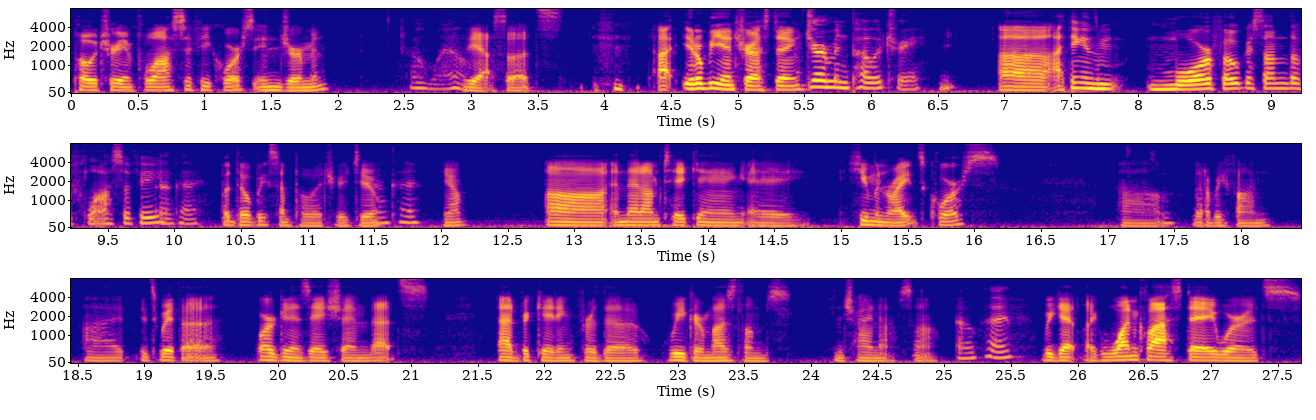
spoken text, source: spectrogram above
poetry and philosophy course in German. oh wow. Yeah. So that's uh, it'll be interesting. German poetry. Uh, I think it's more focused on the philosophy, Okay. but there'll be some poetry too. Okay. Uh, and then I'm taking a human rights course. Um, that'll be fun. Uh, it's with a organization that's advocating for the Uyghur Muslims in China. So Okay. we get like one class day where it's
